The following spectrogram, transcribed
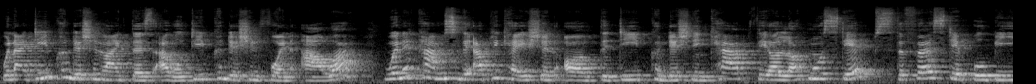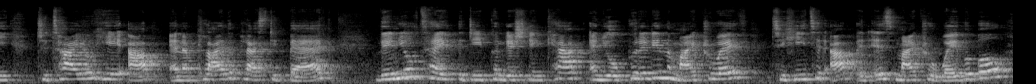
When I deep condition like this, I will deep condition for an hour. When it comes to the application of the deep conditioning cap, there are a lot more steps. The first step will be to tie your hair up and apply the plastic bag. Then you'll take the deep conditioning cap and you'll put it in the microwave to heat it up. It is microwavable.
